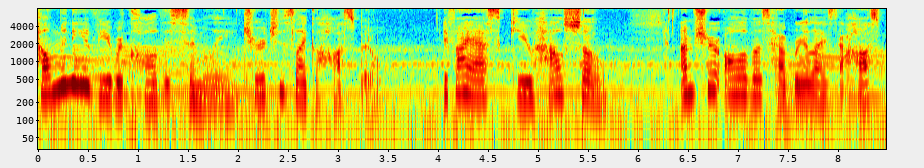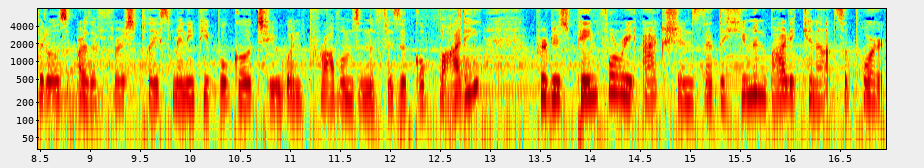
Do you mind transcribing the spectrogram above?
How many of you recall this simile, church is like a hospital? If I ask you how so, I'm sure all of us have realized that hospitals are the first place many people go to when problems in the physical body produce painful reactions that the human body cannot support.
